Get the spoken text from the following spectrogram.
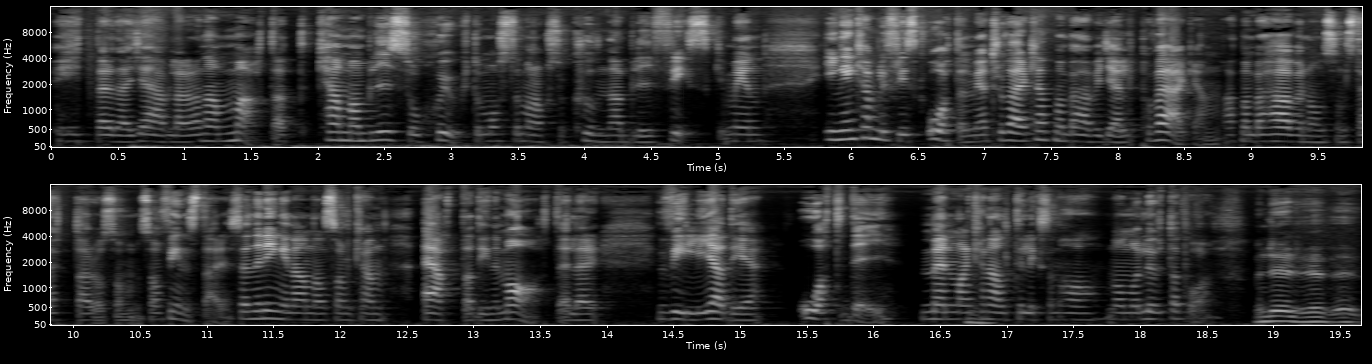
hitta det där jävla anammat. Att kan man bli så sjuk, då måste man också kunna bli frisk. Men ingen kan bli frisk åt en, men jag tror verkligen att man behöver hjälp på vägen. Att man behöver någon som stöttar och som, som finns där. Sen är det ingen annan som kan äta din mat eller vilja det åt dig. Men man kan alltid liksom ha någon att luta på. Men du, du,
